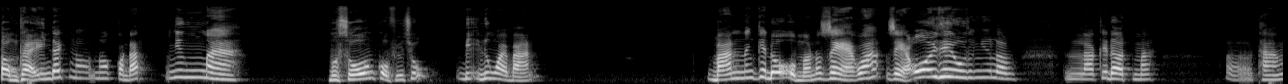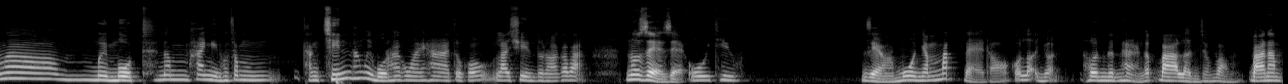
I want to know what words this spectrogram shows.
tổng thể index nó nó còn đắt nhưng mà một số cổ phiếu trụ bị nước ngoài bán bán đến cái độ mà nó rẻ quá rẻ ôi thiêu giống như là là cái đợt mà uh, tháng ờ, 11 năm 2000 tháng 9 tháng 11 2022 tôi có livestream tôi nói các bạn, nó rẻ rẻ ôi thiêu. Rẻ mà mua nhắm mắt để đó có lợi nhuận hơn ngân hàng gấp 3 lần trong vòng 3 năm.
